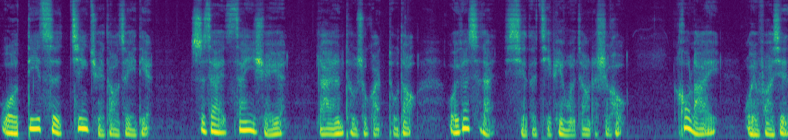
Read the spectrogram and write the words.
我第一次惊觉到这一点，是在三一学院莱恩图书馆读到维根斯坦写的几篇文章的时候。后来我又发现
